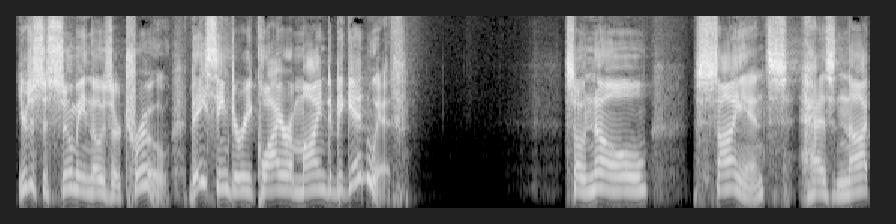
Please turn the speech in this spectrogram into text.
you're just assuming those are true. They seem to require a mind to begin with. So, no, science has not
